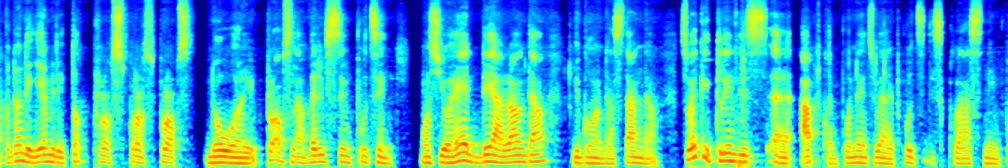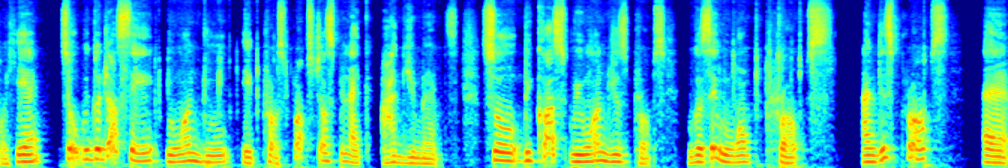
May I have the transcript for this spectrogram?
put on the hear me they talk props, props, props. No worry, props now very simple thing. Once your head there around down, you go understand now. So I can clean this uh, app component where I put this class name for here. So we could just say we want to do a props. Props just be like arguments. So because we want to use props, we could say we want props, and this props uh,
